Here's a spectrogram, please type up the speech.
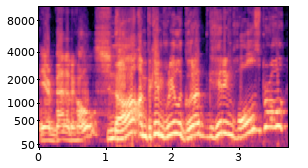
You're bad at the holes. No, I became really good at hitting holes, bro.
